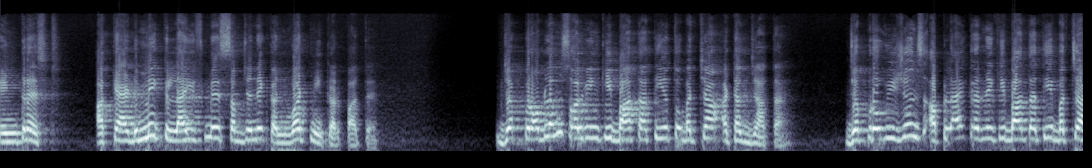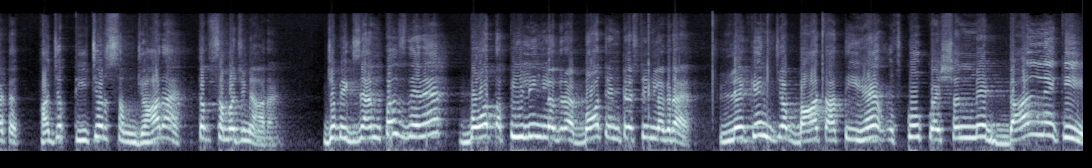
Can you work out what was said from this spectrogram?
इंटरेस्ट अकेडमिक लाइफ में सब जने कन्वर्ट नहीं कर पाते। जब प्रॉब्लम सॉल्विंग की बात आती है तो बच्चा अटक जाता है। जब प्रोविजंस अप्लाई करने की बात आती है, बच्चा अटक हाँ जब टीचर समझा रहा है, तब समझ में आ रहा है। जब एग्जाम्पल्स दे रहे हैं, बहुत अपीलिंग लग रहा है, बहुत इंटरेस्टिंग लग रहा है। लेकिन जब बात आती है उसको क्वेश्चन में डालने की,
